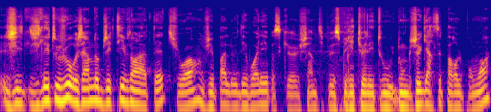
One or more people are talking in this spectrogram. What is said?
Je l'ai toujours, j'ai un objectif dans la tête, tu vois. Je vais pas le dévoiler parce que je suis un petit peu spirituel et tout, donc je garde cette parole pour moi.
